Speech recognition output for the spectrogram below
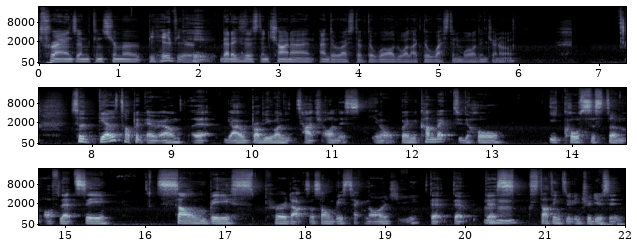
trends and consumer behavior that exist in China and, and the rest of the world, or like the Western world in general. So the other topic that we want, uh, I would probably want to touch on is you know when we come back to the whole ecosystem of let's say sound based products or sound based technology that that that's starting to introduce in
